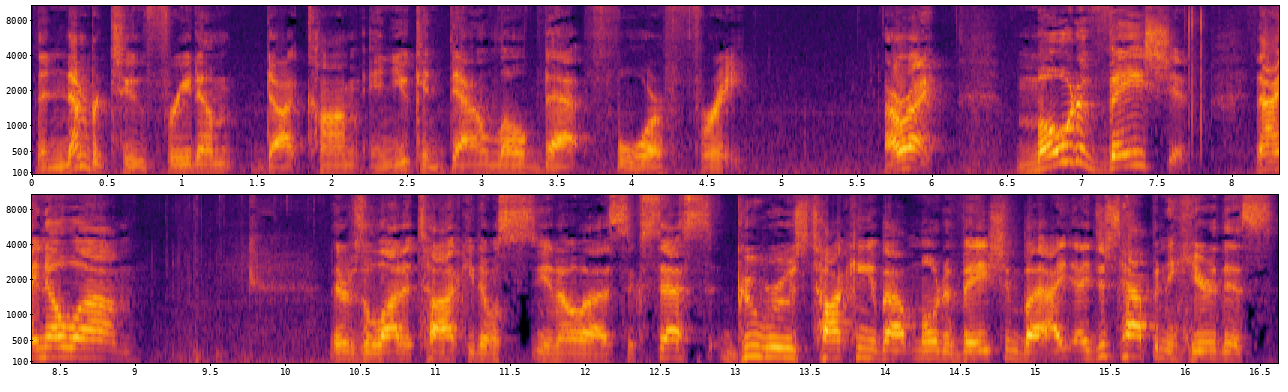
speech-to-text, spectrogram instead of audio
the number two, freedom.com, and you can download that for free. All right, motivation. Now, I know. Um, there's a lot of talk, you know, you know, uh, success gurus talking about motivation, but I, I just happened to hear this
